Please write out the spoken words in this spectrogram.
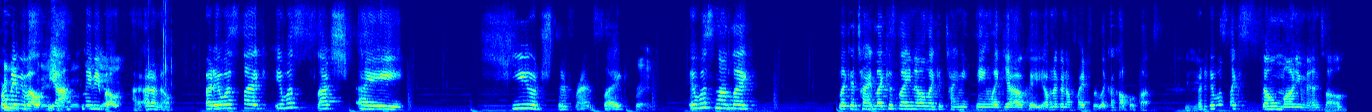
Or maybe both. Yeah, both, maybe yeah. both. I, I don't know. But it was like it was such a huge difference. Like Right. it was not like like a tiny like because I know like a tiny thing. Like yeah, okay, I'm not gonna fight for like a couple bucks. Mhm, But it was like so monumental.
